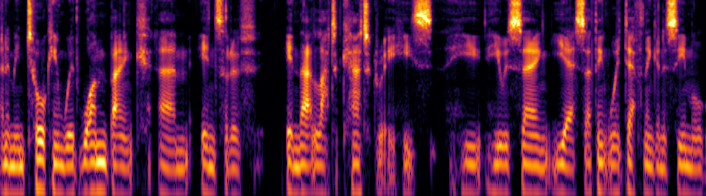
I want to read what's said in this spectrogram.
And I mean, talking with one bank um, in sort of in that latter category, he's he he was saying, yes, I think we're definitely going to see more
